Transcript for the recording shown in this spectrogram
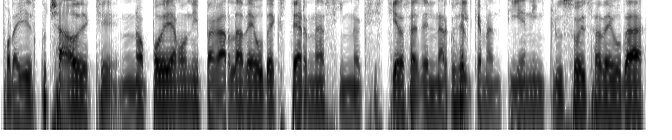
por ahí he escuchado de que no podríamos ni pagar la deuda externa si no existiera. O sea, el narco es el que mantiene incluso esa deuda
